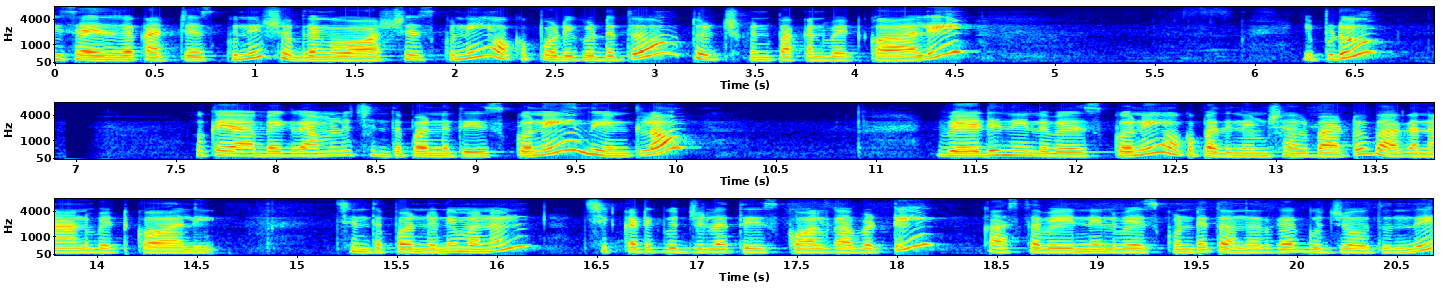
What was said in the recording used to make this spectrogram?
ఈ సైజులో కట్ చేసుకుని శుభ్రంగా వాష్ చేసుకుని ఒక పొడిగుడ్డతో తుడుచుకుని పక్కన పెట్టుకోవాలి. ఇప్పుడు ఒక యాభై గ్రాముల చింతపండు తీసుకొని దీంట్లో వేడి నీళ్ళు వేసుకొని ఒక పది నిమిషాల పాటు బాగా నానబెట్టుకోవాలి. చింతపండుని మనం చిక్కటి గుజ్జులా తీసుకోవాలి కాబట్టి కాస్త వేడి నీళ్ళు వేసుకుంటే తొందరగా గుజ్జు అవుతుంది.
